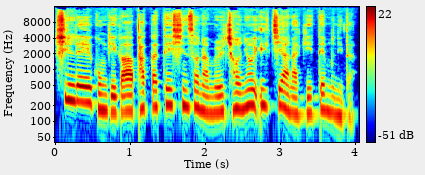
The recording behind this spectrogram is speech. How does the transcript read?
실내의 공기가 바깥의 신선함을 전혀 잃지 않았기 때문이다.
